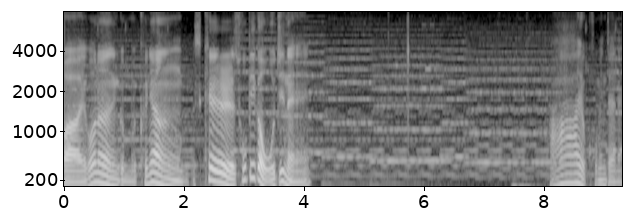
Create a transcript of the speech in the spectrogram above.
와, 이거는 그뭐 그냥 스킬 소비가 오지네. 아, 이거 고민되네.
